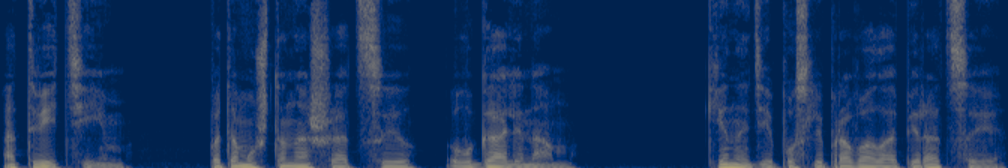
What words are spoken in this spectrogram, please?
ответьте им: потому что наши отцы лгали нам". Кеннеди после провала операции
